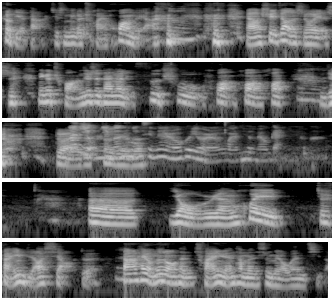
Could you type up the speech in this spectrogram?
特别大，就是那个船晃的呀，嗯 然后睡觉的时候也是，那个床就是在那里四处晃晃晃，你嗯。就对，那就你你们同行的人会有人完全没有感觉吗？呃，有人会就是反应比较小，对。嗯当然还有那种很船员，他们是没有问题的。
